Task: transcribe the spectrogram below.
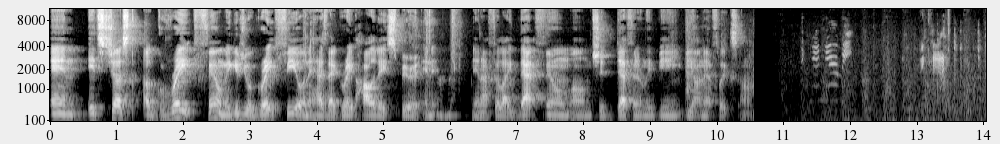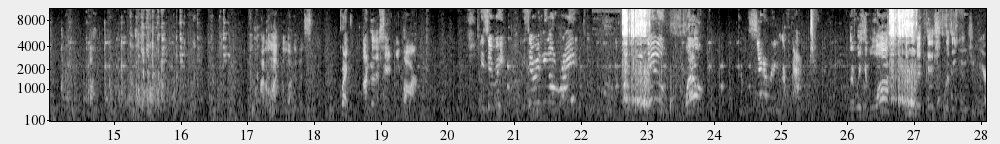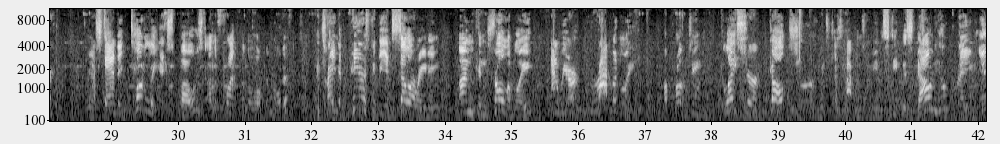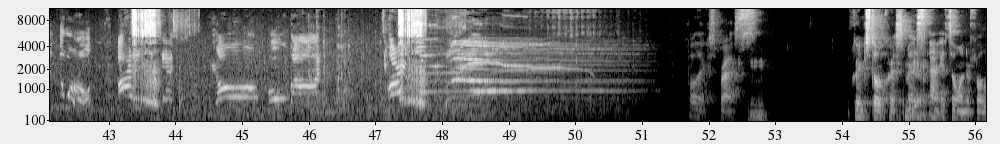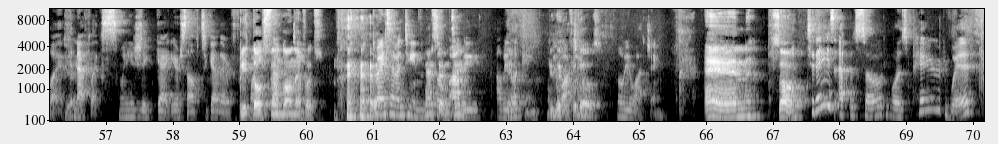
and it's just a great film. It gives you a great feel, and it has that great holiday spirit in it. And I feel like that film um, should definitely be be on Netflix. Um, I don't like the look of this. Quick, under the safety bar. Is, every, is everything all right? What do we do? Well, considering the fact that we have lost communication with the engineer, we are standing totally exposed on the front of the locomotive. The train appears to be accelerating uncontrollably, and we are rapidly approaching Glacier Gulch, which just happens to be the steepest downhill grade in the world. I suggest we all hold on tight. Polar Express, Mhm. Grinch Stole Christmas, Yeah. and It's a Wonderful Life. Yeah. Netflix. We need you to get yourself together. For get those films on Netflix. 2017. That's what I'll be. I'll be Yeah. looking. Be We'll looking watching. for those. We'll be watching. And so Today's episode was paired with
